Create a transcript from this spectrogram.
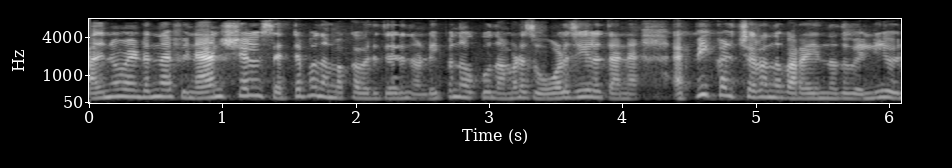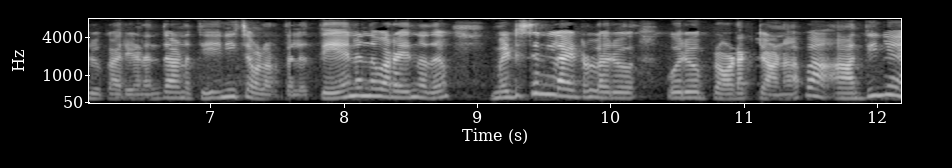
അതിനു വേണ്ടുന്ന ഫിനാൻഷ്യൽ സെറ്റപ്പ് നമുക്ക് അവർ തരുന്നുണ്ട്. ഇപ്പൊ നോക്കൂ നമ്മുടെ സോളജിയിൽ തന്നെ അപ്പിക്കൾച്ചർ എന്ന് പറയുന്നത് വലിയൊരു കാര്യമാണ്. എന്താണ്? തേനീച്ച വളർത്തൽ തേൻ എന്ന് പറയുന്നത് മെഡിസിനൽ ആയിട്ടുള്ള ഒരു ഒരു പ്രോഡക്റ്റ് ആണ്. അപ്പൊ അതിനെ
